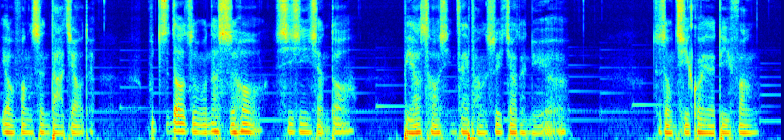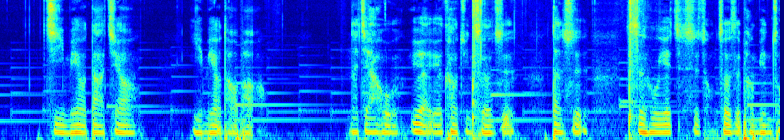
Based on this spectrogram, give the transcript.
要放声大叫的，不知道怎么那时候细心想到，不要吵醒在旁睡觉的女儿。这种奇怪的地方，既没有大叫，也没有逃跑。那家伙越来越靠近车子，但是似乎也只是从车子旁边走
